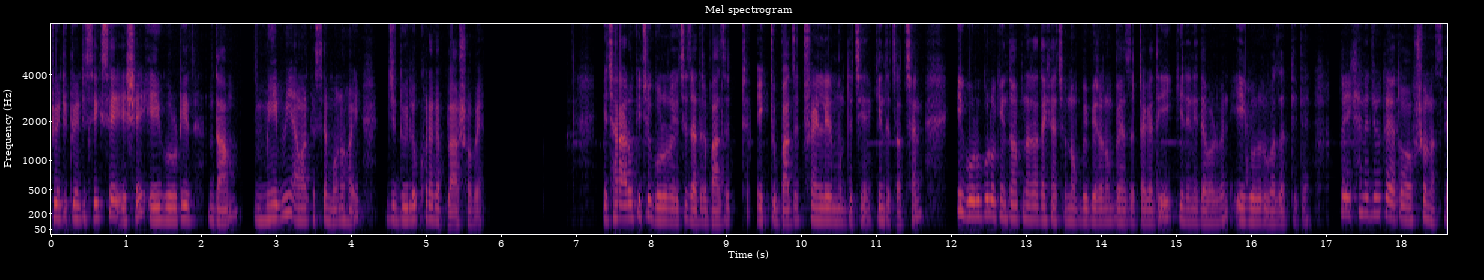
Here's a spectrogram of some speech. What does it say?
টোয়েন্টি টোয়েন্টি সিক্সে এসে এই গরুটির দাম মেবি আমার কাছে মনে হয় যে দুই লক্ষ টাকা প্লাস হবে। এছাড়া আরও কিছু গরু রয়েছে যাদের বাজেট একটু বাজেট ফ্রেন্ডলির মধ্যে কিনতে চাচ্ছেন। এই গরুগুলো কিন্তু আপনারা দেখা যাচ্ছে নব্বই, বিরানব্বই হাজার টাকা দিয়েই কিনে নিতে পারবেন এই গরুর বাজারটিতে। তো এখানে যেহেতু এত অপশন আছে,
